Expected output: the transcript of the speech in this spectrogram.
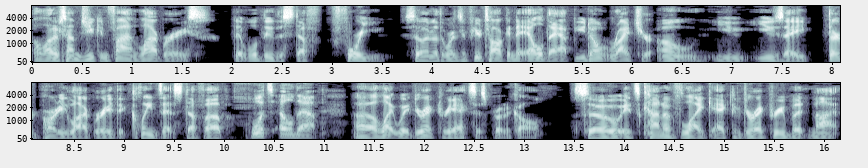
a lot of times you can find libraries that will do the stuff for you. So, in other words, if you're talking to LDAP, you don't write your own. You use a third-party library that cleans that stuff up. What's LDAP? Uh, lightweight directory access protocol. So it's kind of like Active Directory, but not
